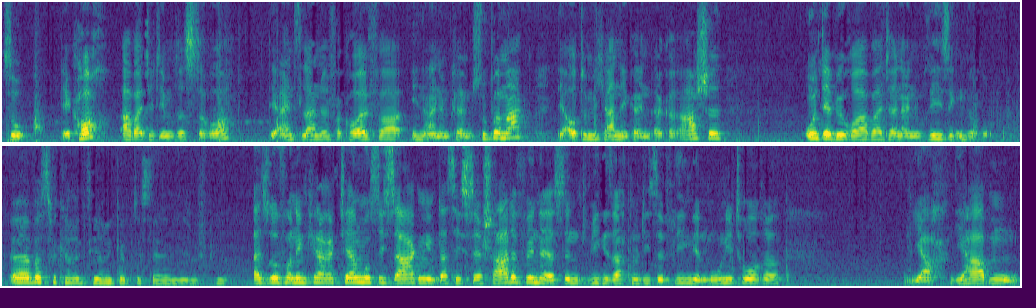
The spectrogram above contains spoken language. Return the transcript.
So, der Koch arbeitet im Restaurant, der Einzelhandelverkäufer in einem kleinen Supermarkt, der Automechaniker in der Garage und der Büroarbeiter in einem riesigen Büro. Äh, was für Charaktere gibt es denn in diesem Spiel? Also von den Charakteren muss ich sagen, dass ich es sehr schade finde. Es sind wie gesagt nur diese fliegenden Monitore. Ja, die haben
